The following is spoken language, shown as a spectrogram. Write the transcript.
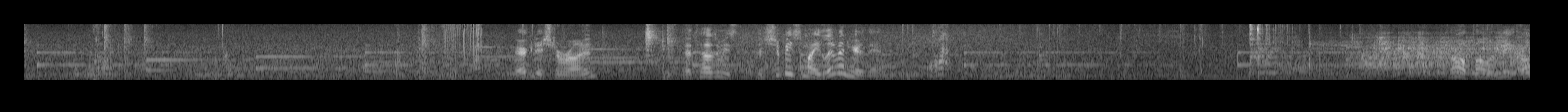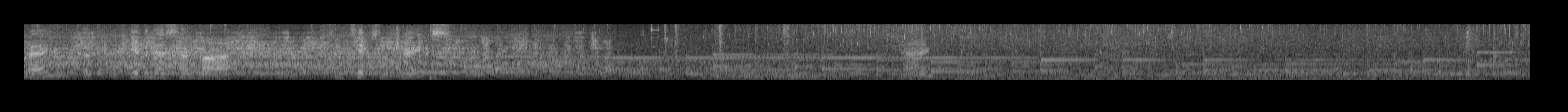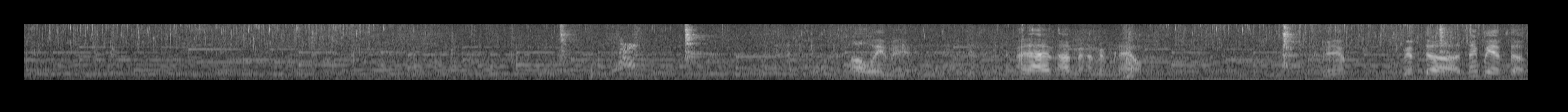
Air conditioner running. That tells me there should be somebody living here then. Oh, following me. Okay. So it's giving us some uh, some tips and tricks. I, I, remember now. Yeah? We have to, I think we have to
